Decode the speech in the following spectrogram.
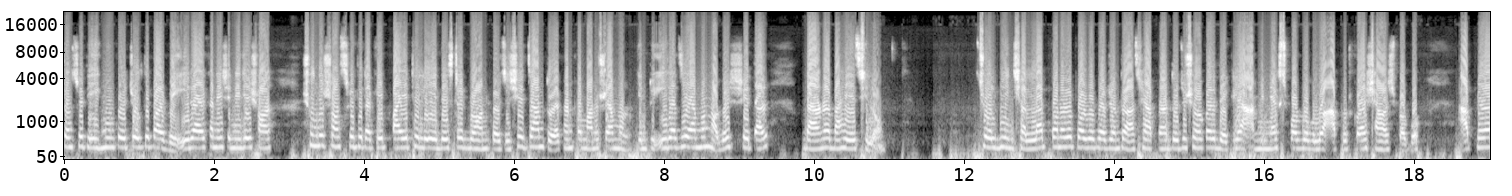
সংস্কৃতি ইগনোর করে চলতে পারবে? এরা এখানে এসে নিজের সুন্দর সংস্কৃতিটাকে পায়ে ঠেলে এই দেশটা গ্রহণ করেছে। সে জানতো এখানকার মানুষ এমন। কিন্তু ইরা যে এমন হবে, সে তার ধারণার বাহিরে ছিল। চলবে ইনশাল্লাহ। পনেরো পর্ব পর্যন্ত আছে। আপনারা ধৈর্য সহকারে দেখলে আমি নেক্সট পর্বগুলো আপলোড করার সাহস পাবো। আপনারা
